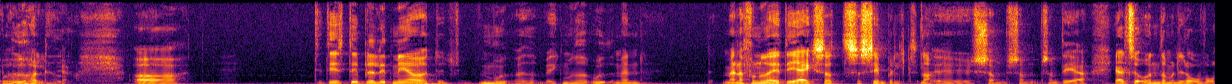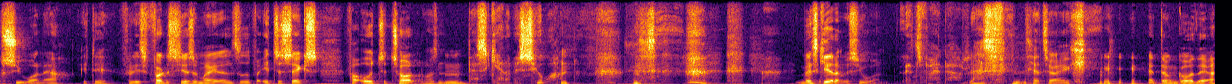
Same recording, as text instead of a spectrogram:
udholdenhed. Ja. Og det, det, det er blevet lidt mere, det, mud, hvad, ikke mudret ud, men man har fundet ud af, at det er ikke så, så simpelt, Nej. øh, som, som, som det er. Jeg altid undrer mig lidt over, hvor syveren er i det. Fordi folk siger som regel altid, fra 1 til 6, fra 8 til 12, og sådan, Mm. mm. hvad sker der ved syveren? hvad sker der ved syveren? Let's find out. Lad os finde, jeg tør ikke. Don't go there.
